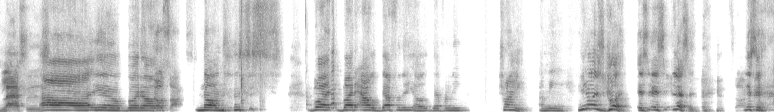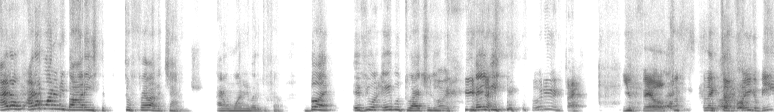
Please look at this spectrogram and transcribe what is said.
glasses, Uh yeah, but uh no socks. no, but but I'll definitely I'll definitely try it. I mean, you know, it's good. It's it's listen, It's listen. I don't I don't want anybody to fail at a challenge. I don't want anybody to fail. But if you are able to actually Oh, yeah. maybe What are you trying? You fail. like to, so oh, you could beat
